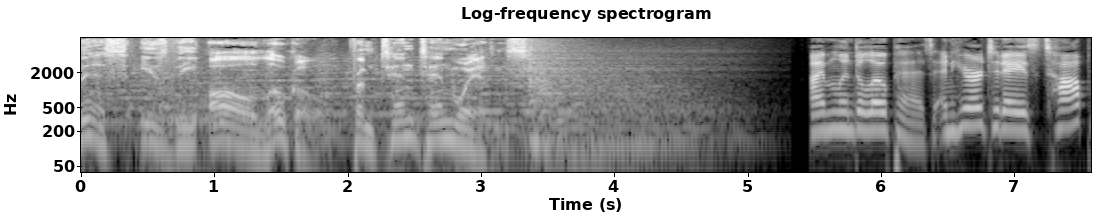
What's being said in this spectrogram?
This is the All Local from 1010 Wins. I'm Linda Lopez, and here are today's top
